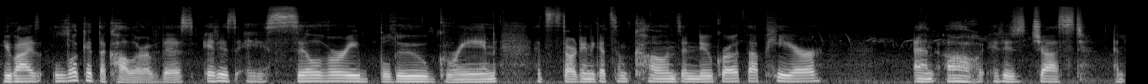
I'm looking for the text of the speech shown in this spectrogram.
You guys, look at the color of this. It is a silvery blue green. It's starting to get some cones and new growth up here. And oh, it is just an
